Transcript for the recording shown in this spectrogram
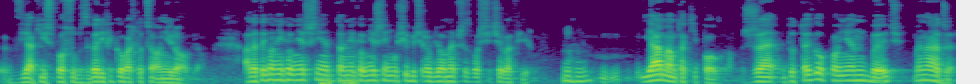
w jakiś sposób zweryfikować to, co oni robią. Ale tego niekoniecznie, to niekoniecznie musi być robione przez właściciela firmy. Mhm. Ja mam taki pogląd, że do tego powinien być menadżer,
